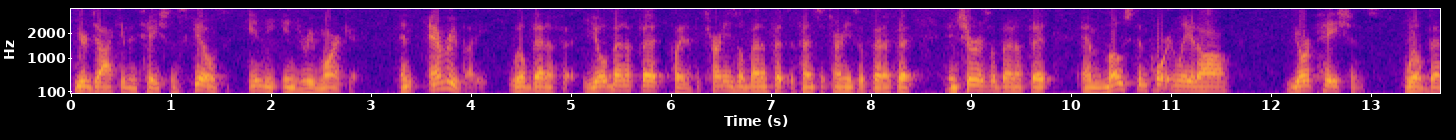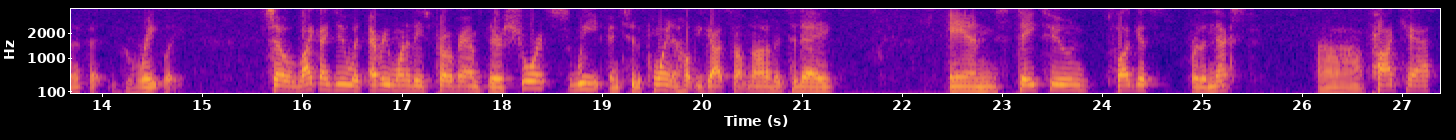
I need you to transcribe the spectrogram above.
your documentation skills in the injury market. And everybody will benefit. You'll benefit, plaintiff attorneys will benefit, defense attorneys will benefit, insurers will benefit, and most importantly at all, your patients will benefit greatly. So, like I do with every one of these programs, they're short, sweet, and to the point. I hope you got something out of it today. And stay tuned. Plug us for the next uh, podcast.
